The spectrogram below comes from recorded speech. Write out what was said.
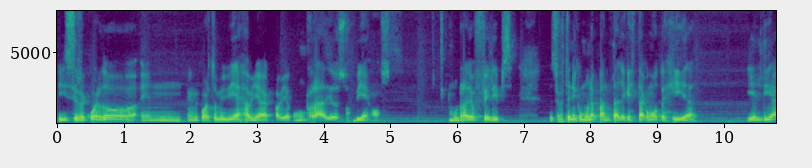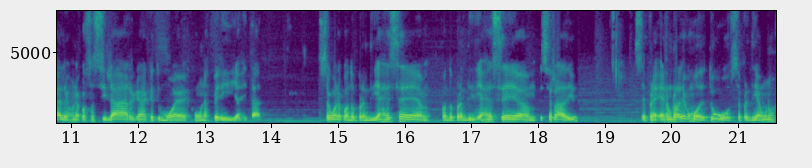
Y sí recuerdo en, el cuarto de mi vieja había, había como un radio de esos viejos, como un radio Philips. Eso tiene como una pantalla que está como tejida y el dial es una cosa así larga que tú mueves con unas perillas y tal. Entonces, bueno, cuando prendías ese, cuando prendías ese, um, ese radio, se pre- era un radio como de tubo, se prendían unos,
